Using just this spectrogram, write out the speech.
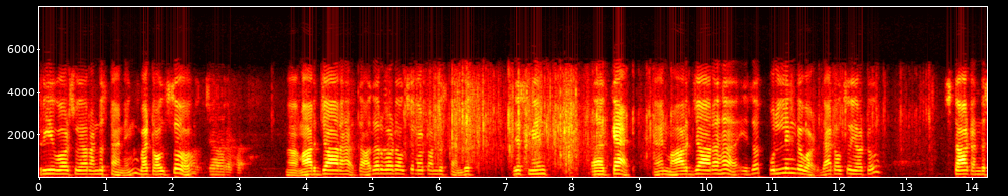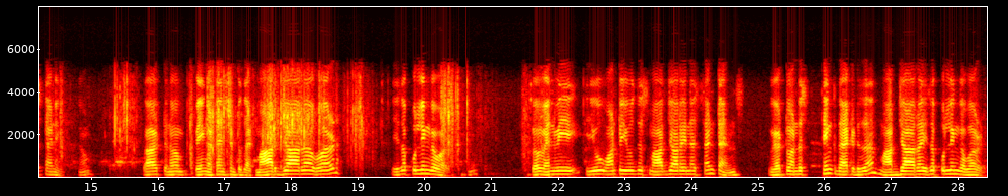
three words we are understanding but also uh, marjarah the other word also you have to understand this this means uh, cat and marjarah is a pullinga word that also you have to start understanding you know but you know paying attention to that marjara word is a pullinga word so when we you want to use this marjara in a sentence we have to think that it is a marjara is a pullinga word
